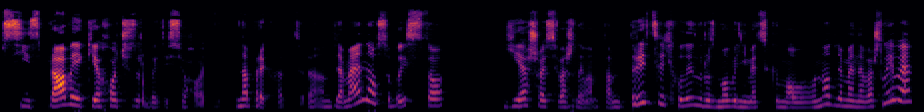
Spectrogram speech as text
всі справи, які я хочу зробити сьогодні. Наприклад, е, для мене особисто є щось важливим. Там 30 хвилин розмови німецькою мовою. Воно для мене важливе,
